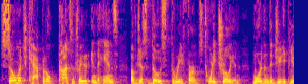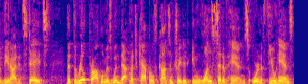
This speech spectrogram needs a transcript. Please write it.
so much capital concentrated in the hands of just those three firms, 20 trillion, more than the GDP of the United States, that the real problem is when that much capital is concentrated in one set of hands or in a few hands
